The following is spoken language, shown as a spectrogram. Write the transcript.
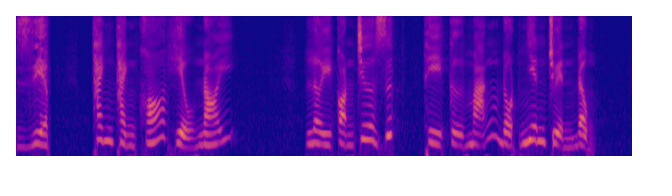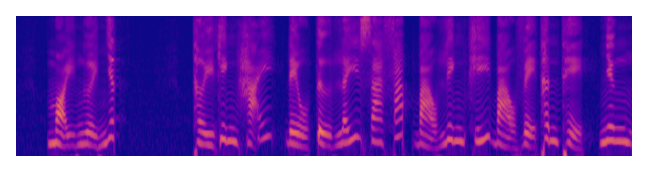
Diệp, thanh thành khó hiểu nói. Lời còn chưa dứt thì cử mãng đột nhiên chuyển động. Mọi người nhất thời kinh hãi đều tự lấy ra pháp bảo linh khí bảo vệ thân thể. Nhưng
